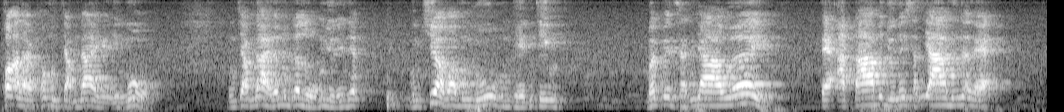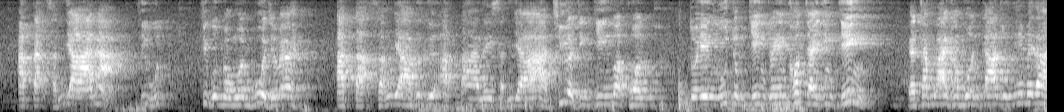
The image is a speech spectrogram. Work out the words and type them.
เพราะอะไรเพราะมึงจำได้ไงไอ้โง่มึงจำได้แล้วมึงก็หลงอยู่ในเนี้ยมึงเชื่อว่ามึงรู้มึงเห็นจริง มันเป็นสัญญาเว้ย แต่อัตตา มันอยู่ในสัญญามึงนั่นแหละ อัตตสัญญาน่ะ ที่วุฒิที่คุณบางวนพูดใช่ไหมอัตตสัญญาก็คืออัตตาในสัญญา เชื่อจริง ๆ ว่าคนตัวเองรู้จริงๆตัวเองเข้าใจจริง ๆ แต่ทำลายขบวนการตรงนี้ไม่ได้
